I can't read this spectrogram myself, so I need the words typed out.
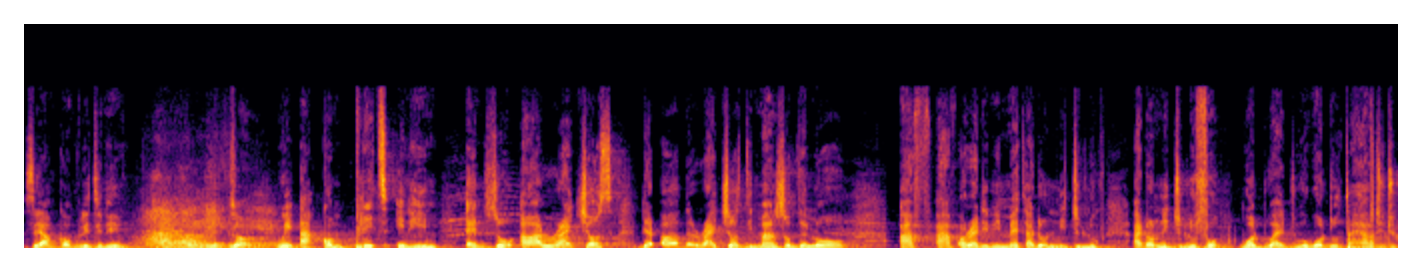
Say, I'm complete in Him. Complete. So we are complete in Him, and so our righteous, all the righteous demands of the law have, have already been met. I don't need to look. I don't need to look for what do I do or what don't I have to do.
